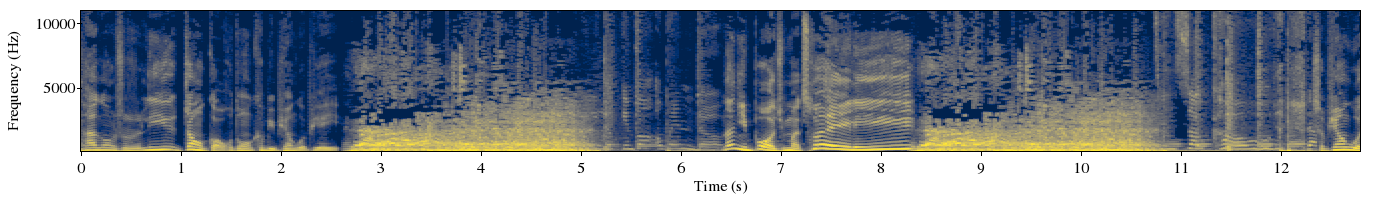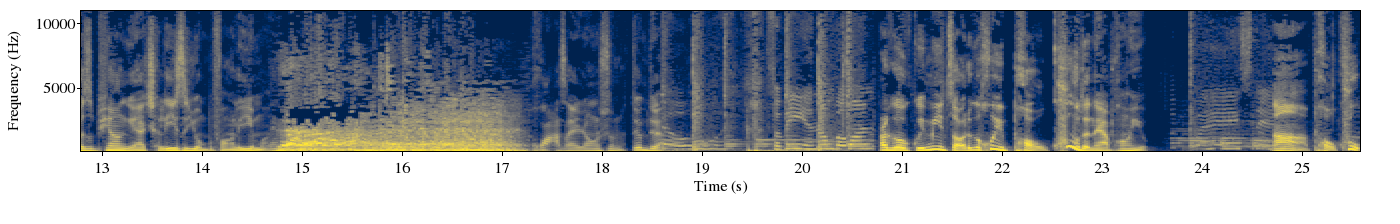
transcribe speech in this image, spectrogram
他跟我说是梨正好搞活动，可比苹果便宜。那你不好去买脆梨，吃苹果是平安，吃梨是永不分离嘛。话在人说了，对不对.二哥，我闺蜜找了个会跑酷的男朋友.啊，跑酷，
